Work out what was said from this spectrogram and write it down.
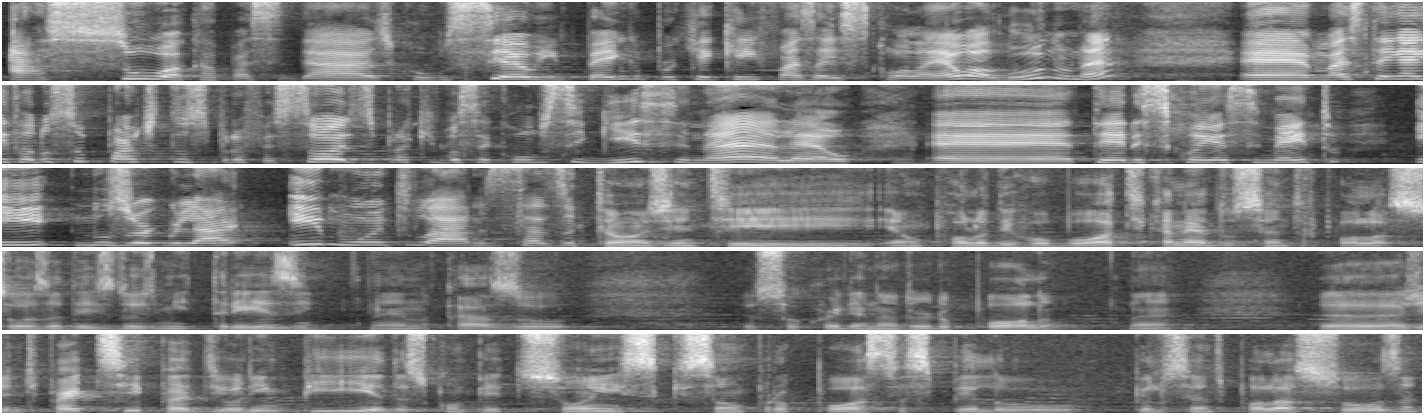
a sua capacidade, com o seu empenho, porque quem faz a escola é o aluno, né? É, mas tem aí todo o suporte dos professores para que você conseguisse, né, Léo, é, ter esse conhecimento e nos orgulhar e muito lá nos Estados Unidos. Então, a gente é um polo de robótica, né, do Centro Paula Souza desde 2013, né, no caso eu sou coordenador do polo, né? Uh, a gente participa de Olimpíadas, competições que são propostas pelo, pelo Centro Paula Souza,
